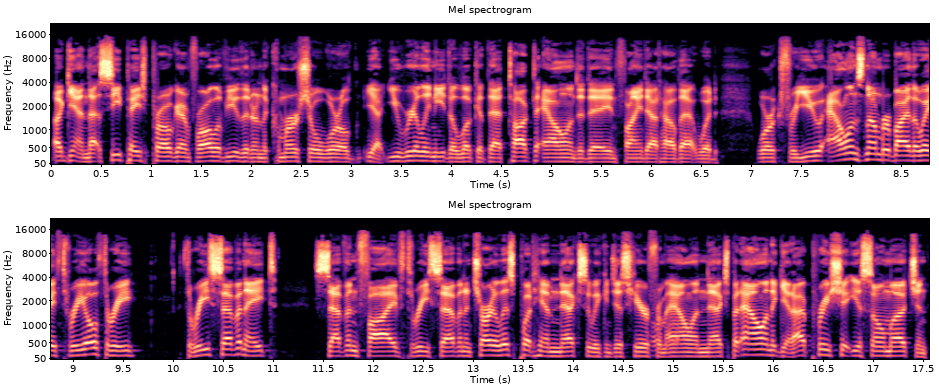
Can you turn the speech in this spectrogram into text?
again, that CPACE program for all of you that are in the commercial world, yeah, you really need to look at that. Talk to Alan today and find out how that would work for you. Alan's number, by the way, 303 378 7537. And Charlie, let's put him next so we can just hear from Alan next. But Alan, again, I appreciate you so much and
